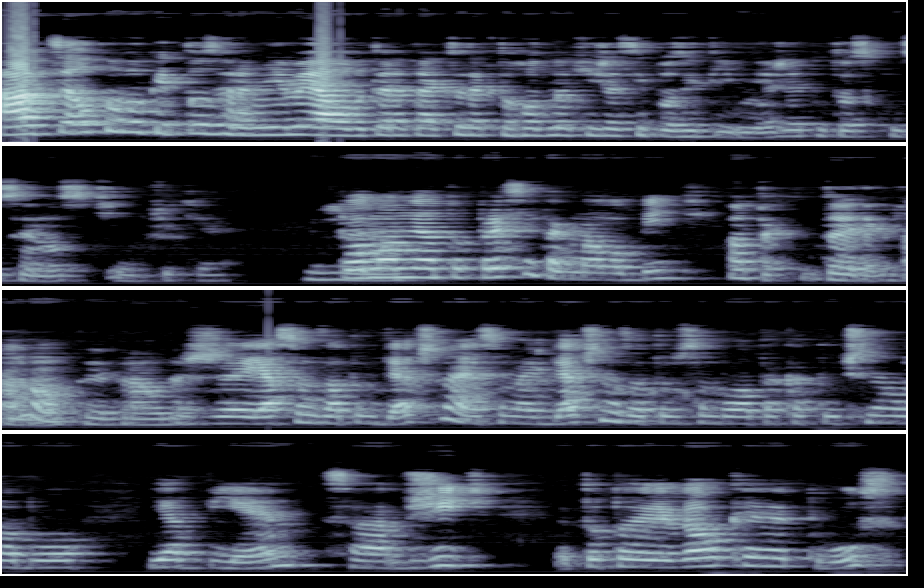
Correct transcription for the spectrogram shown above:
A celkovo, keď to zhrnieme, alebo teda takto, tak to hodnotíš asi pozitívne, že túto skúsenosť. Určite. Že... Podľa mňa to presne tak malo byť, No tak to je tak vždy, Áno. no, to je pravda. že ja som za to vďačná, ja som aj vďačná za to, že som bola taká tučná, lebo ja viem sa vžiť. Toto je veľké plus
